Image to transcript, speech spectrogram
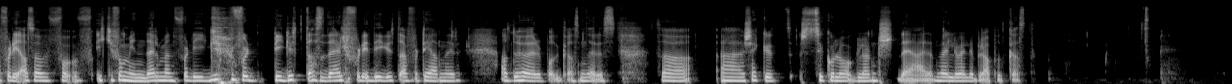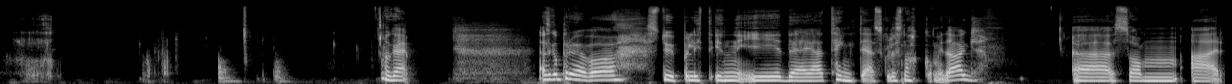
Fordi, altså, for, for, ikke for min del, men for de, for de, guttas del. Fordi de gutta fortjener at du hører podkasten deres. Så uh, sjekk ut Psykologlunsj. Det er en veldig, veldig bra podkast. Ok. Jeg skal prøve å stupe litt inn i det jeg tenkte jeg skulle snakke om i dag. Uh, som er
